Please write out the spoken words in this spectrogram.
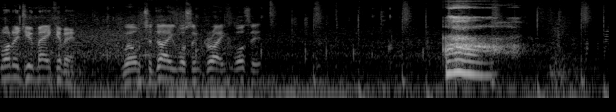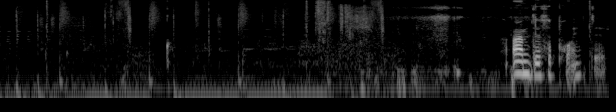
What did you make of it? Well, today wasn't great, was it? Ah. I'm disappointed.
